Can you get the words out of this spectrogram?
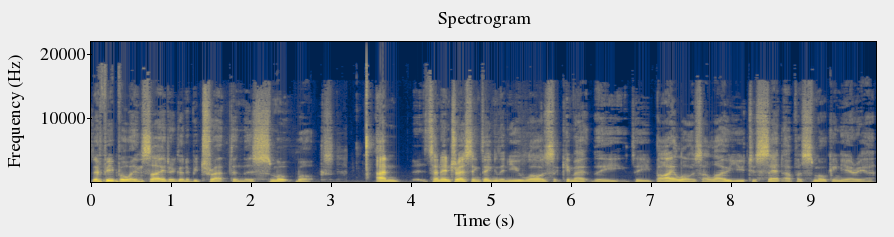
the people inside are going to be trapped in this smoke box. And it's an interesting thing. The new laws that came out, the, the bylaws allow you to set up a smoking area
